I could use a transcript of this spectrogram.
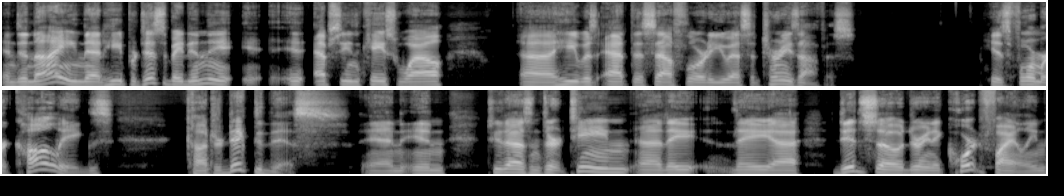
and denying that he participated in the Epstein case while uh, he was at the South Florida U.S. Attorney's Office. His former colleagues contradicted this. And in 2013, uh, they they uh, did so during a court filing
